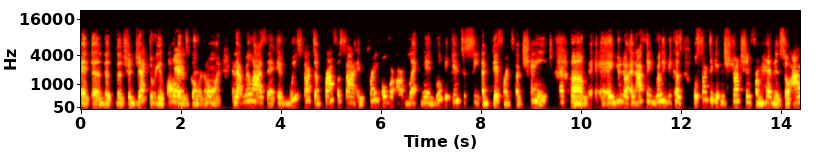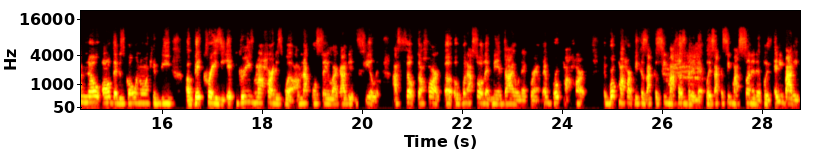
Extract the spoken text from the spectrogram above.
and uh, the the trajectory of all that is going on. And i realize that if we start to prophesy and pray over our black men we'll begin to see a difference a change. Um and, and you know and i think really because we'll start to get instruction from heaven. So i know all that is going on can be a bit crazy. It grieved my heart as well. I'm not gonna say like i didn't feel it. I felt the heart uh, when i saw that man die on that ground. That broke my heart it broke my heart because I could see my husband in that place. I could see my son in that place. Anybody,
